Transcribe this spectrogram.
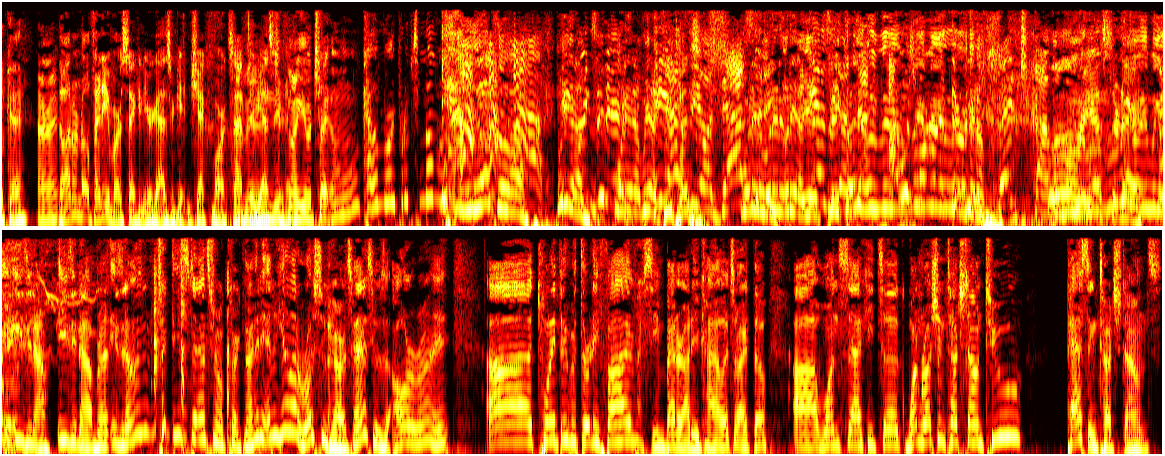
Okay, all right. No, I don't know if any of our second year guys are getting check marks I after mean, if you yesterday. want to give a check, oh, Kyler Murray put up some numbers. A lot. What have? brings it in. What do you have? We had He three has the audacity. What do you, what do you, what do you have? He has the audacity. I was wondering if they were going to bench Kyler Murray yesterday. Easy now, easy now, Now. Let me Check these stats real quick. Now, I didn't he had a lot of rushing yards. Fantasy was all right. Uh, 23 for 35. I've seen better out of you, Kyle. It's all right though. Uh, one sack he took, one rushing touchdown, two passing touchdowns.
